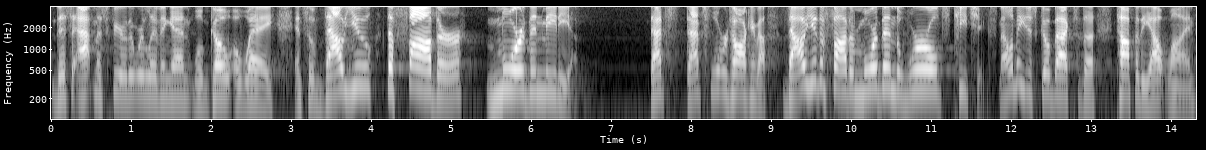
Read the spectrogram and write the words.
this atmosphere that we're living in will go away. And so value the Father more than media. That's, that's what we're talking about. Value the Father more than the world's teachings. Now, let me just go back to the top of the outline.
